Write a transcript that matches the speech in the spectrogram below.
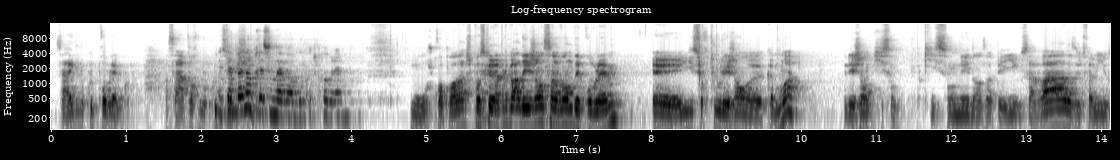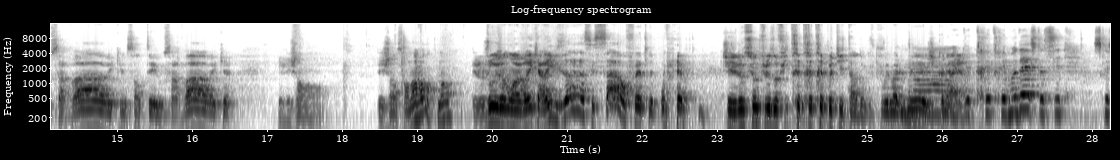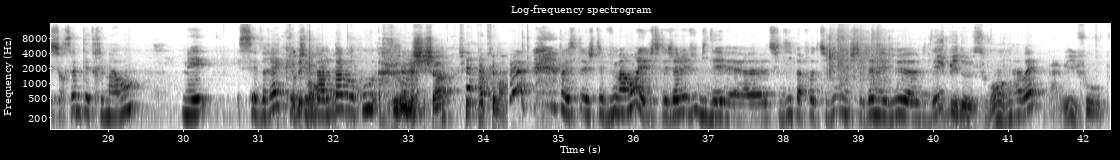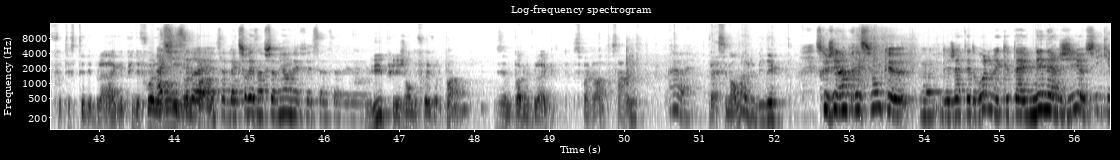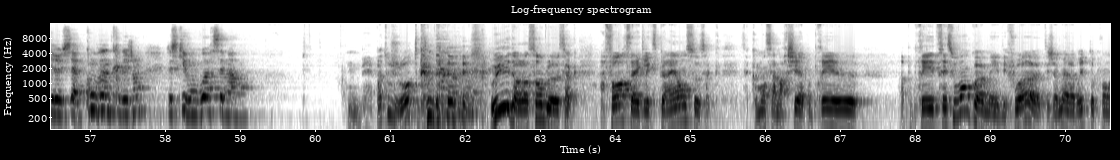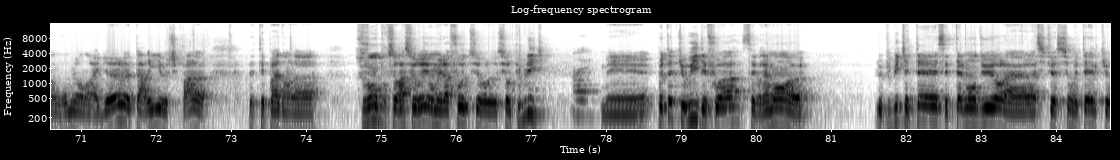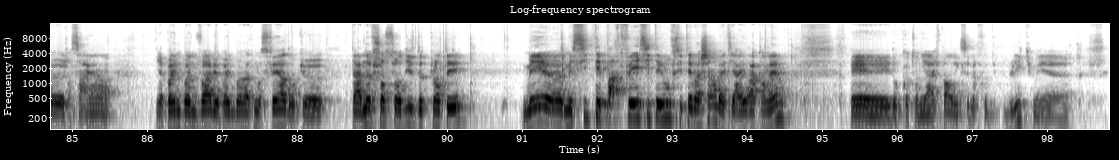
Ça règle beaucoup de problèmes quoi. Enfin, ça apporte beaucoup de Mais t'as pas l'impression d'avoir beaucoup de problèmes? Non, je crois pas. Je pense que la plupart des gens s'inventent des problèmes. Et surtout les gens euh, comme moi. Les gens qui sont, qui sont nés dans un pays où ça va, dans une famille où ça va, avec une santé où ça va, avec... Et les gens... Les gens s'en inventent, non? Et le jour où ils en ont un vrai qui arrive, ils disent « Ah, c'est ça, en fait, les problèmes !» J'ai des notions de philosophie très très très petites, hein, donc vous pouvez m'allumer, j'y connais rien. T'es très très modeste aussi. Parce que sur scène, t'es très marrant. Mais C'est vrai que Ça tu dépend, parles ouais. pas beaucoup. Tu joues dans les chichas, tu n'es pas très marrant. Je t'ai- je vu marrant et je t'ai jamais vu bider. mais, euh, tu dis parfois que tu bides, mais je t'ai jamais vu euh, Je bider. bide souvent. Hein. Ah ouais? Bah oui, il faut, faut tester des blagues. Et puis des fois, les Ah gens si, ils c'est vrai. pas. hein. Ça blague sur les infirmiers, en effet, ça. ça avait- Oui, puis les gens, des fois, ils veulent pas. Ils aiment pas mes blagues. C'est pas grave, ça arrive. Ah ouais. Bah, c'est normal de bider. Parce que j'ai l'impression que, bon, déjà t'es drôle, mais que t'as une énergie aussi qui réussit à convaincre les gens que ce qu'ils vont voir c'est marrant. Ben, pas toujours, tout comme. Oui, dans l'ensemble, ça, à force, avec l'expérience, ça, ça commence à marcher à peu près, euh, à peu près très souvent, quoi. Mais des fois, euh, t'es jamais à l'abri de te prendre un gros mur dans la gueule. T'arrives, je sais pas, euh, t'es pas dans la. Souvent, pour se rassurer, on met la faute sur le, sur le public. Mais peut-être que oui, des fois, c'est vraiment. euh, le public est tel, c'est tellement dur, la, situation est telle que j'en sais rien. Il n'y a pas une bonne vibe, il n'y a pas une bonne atmosphère, donc euh, t'as 9 chances sur 10 de te planter. Mais, euh, mais si t'es parfait, si t'es ouf, si t'es machin, bah t'y arriveras quand même. Et donc quand on n'y arrive pas, on dit que c'est de la faute du public, mais,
